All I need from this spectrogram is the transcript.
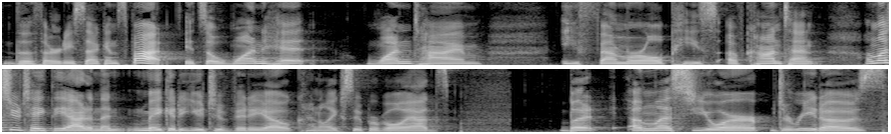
the 30 second spot. It's a one hit, one time, ephemeral piece of content, unless you take the ad and then make it a YouTube video, kind of like Super Bowl ads. But unless you're Doritos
